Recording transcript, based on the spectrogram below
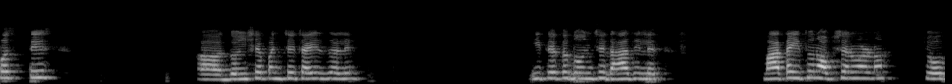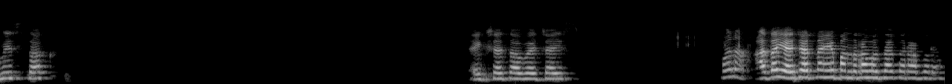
पस्तीस दोनशे पंचेचाळीस झाले. इथे तर दोनशे दहा दिलेत. मग आता इथून ऑप्शन वरनं चोवीस सक एकशे चव्वेचाळीस. हो ना. आता याच्यातनं हे पंधरा वजा करा बरं.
